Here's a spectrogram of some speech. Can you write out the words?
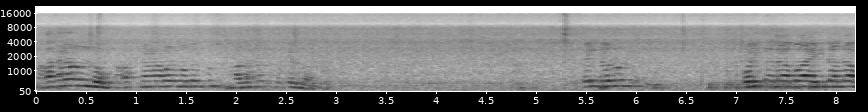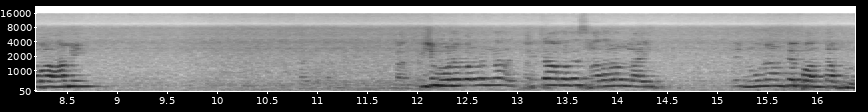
সাধারণ লোক, আপনার আমার খুব সাধারণ লোকের গল্প। এই ধরুন, ওই দাদা বা এই দাদা বা আমি। কিছু মনে করবেন না, যেটা আমাদের সাধারণ লাইফ এই নুন আনতে পান্তা ফুরো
